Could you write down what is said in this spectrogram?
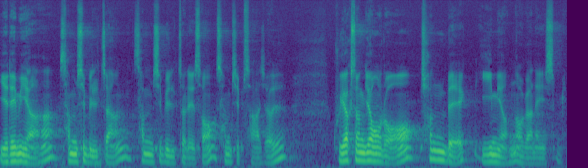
예레미야 31장 31절에서 34절 구약 성경으로 1102면 어간에 있습니다.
